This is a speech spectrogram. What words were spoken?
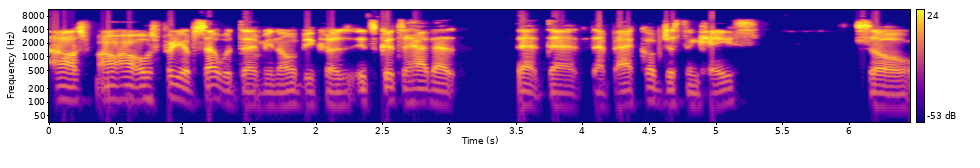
I was I was pretty upset with them, you know, because it's good to have that that that that backup just in case. So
